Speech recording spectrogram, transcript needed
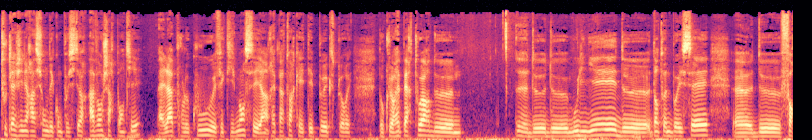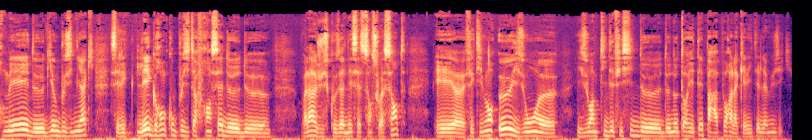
toute la génération des compositeurs avant Charpentier, bah là, pour le coup, effectivement, c'est un répertoire qui a été peu exploré. Donc, le répertoire de de, de Moulinier, d'Antoine Boesset, euh, de Formé, de Guillaume Bousignac. C'est les, grands compositeurs français de, de voilà jusqu'aux années 1660. Et euh, effectivement, eux, ils ont, euh, un petit déficit de, de, notoriété par rapport à la qualité de la musique.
